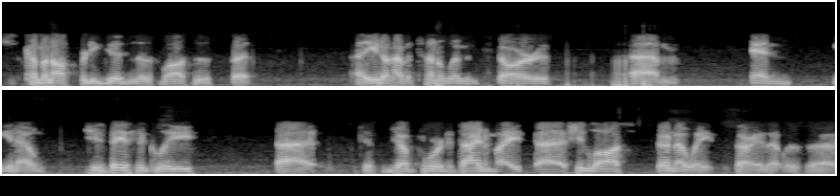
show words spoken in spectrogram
she's coming off pretty good in those losses. But uh, you don't have a ton of women stars, um, and you know she's basically uh, just jump forward to Dynamite. Uh, she lost. Oh no, wait, sorry, that was uh,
